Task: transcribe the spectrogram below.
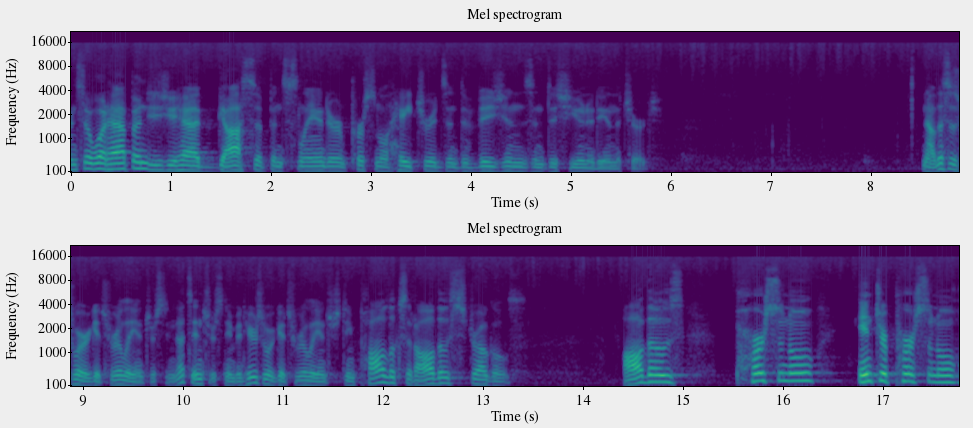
And so, what happened is you had gossip and slander and personal hatreds and divisions and disunity in the church. Now, this is where it gets really interesting. That's interesting, but here's where it gets really interesting. Paul looks at all those struggles, all those personal, interpersonal,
